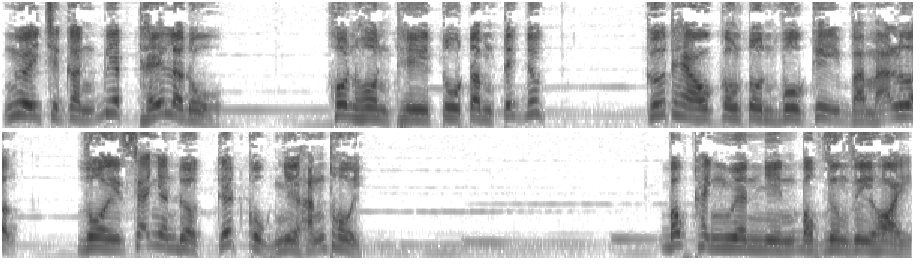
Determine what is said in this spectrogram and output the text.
ngươi chỉ cần biết thế là đủ. Hồn hồn thì tu tâm tích đức, cứ theo công tôn vô kỵ và mã lượng, rồi sẽ nhận được kết cục như hắn thôi. Bốc Thanh Nguyên nhìn Bộc Dương Duy hỏi.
